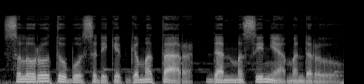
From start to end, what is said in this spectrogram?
Seluruh tubuh sedikit gemetar, dan mesinnya menderu.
